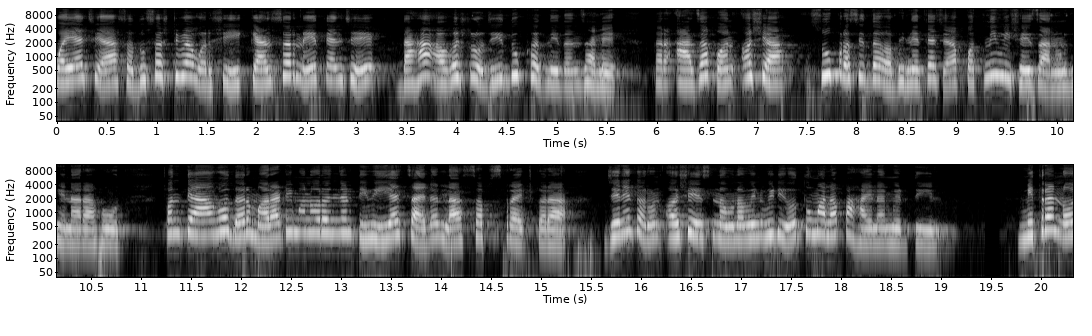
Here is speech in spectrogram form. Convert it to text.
वयाच्या सदुसष्टव्या वर्षी कॅन्सरने त्यांचे दहा ऑगस्ट रोजी दुःखद निधन झाले. तर आज आपण अशा सुप्रसिद्ध अभिनेत्याच्या पत्नीविषयी जाणून घेणार आहोत. पण त्या अगोदर मराठी मनोरंजन टी व्ही या चॅनलला सबस्क्राईब करा जेणेकरून असेच नवनवीन व्हिडिओ तुम्हाला पाहायला मिळतील. मित्रांनो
